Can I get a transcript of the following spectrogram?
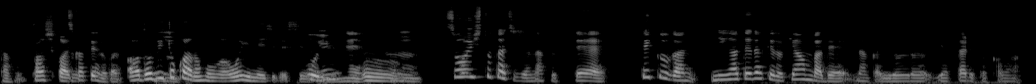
多分。確かに使。ってんのかな？アドビとかの方が多いイメージですよね。多いよね。うん。うんそういう人たちじゃなくて、テクが苦手だけどキャンバでなんかいろいろやったりとかは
